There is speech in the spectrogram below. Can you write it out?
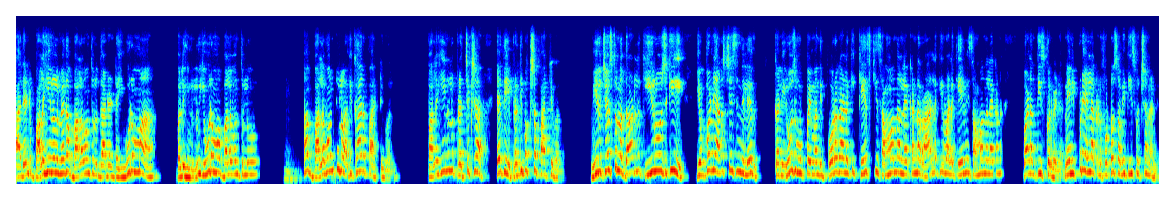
అదేంటి బలహీనుల మీద బలవంతులు దాడంట. ఎవరమ్మ బలహీనులు? ఎవరమ్మ బలవంతులు? ఆ! బలవంతులు అధికార పార్టీ వాళ్ళు. బలహీనులు ప్రత్యక్ష ఏది ప్రతిపక్ష పార్టీ వాళ్ళు. మీరు చేస్తున్న దాడులకు ఈ రోజుకి ఎవ్వరిని అరెస్ట్ చేసింది లేదు. కానీ ఈ రోజు ముప్పై మంది పోరగాళ్ళకి కేసుకి సంబంధం లేకుండా రాళ్ళకి వాళ్ళకి ఏమి సంబంధం లేకుండా వాళ్ళని తీసుకొని వెళ్ళారు నేను ఇప్పుడే వెళ్ళి అక్కడ ఫోటోస్ అవి తీసి వచ్చానండి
